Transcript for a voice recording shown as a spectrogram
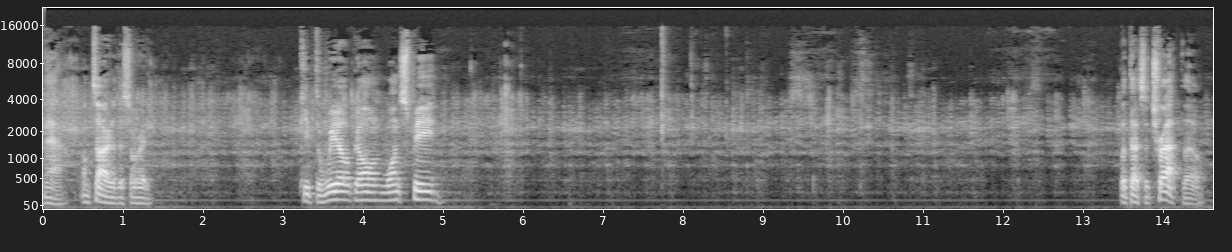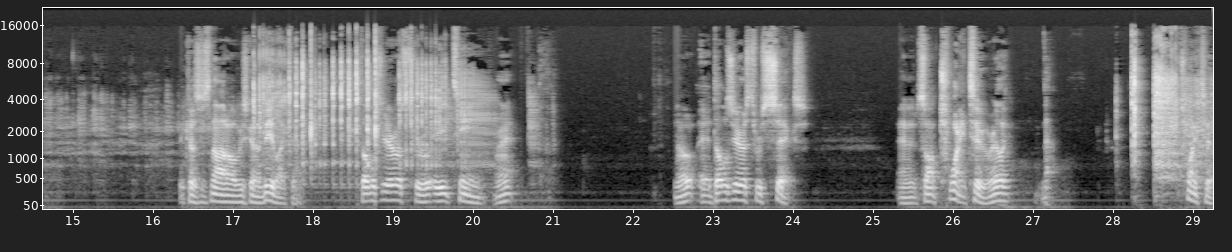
Now, I'm tired of this already. Keep the wheel going one speed. But that's a trap though. Because it's not always going to be like that. Double zeros through 18, right? No, uh, double zeros through 6. And it's on 22, really? No. 22.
